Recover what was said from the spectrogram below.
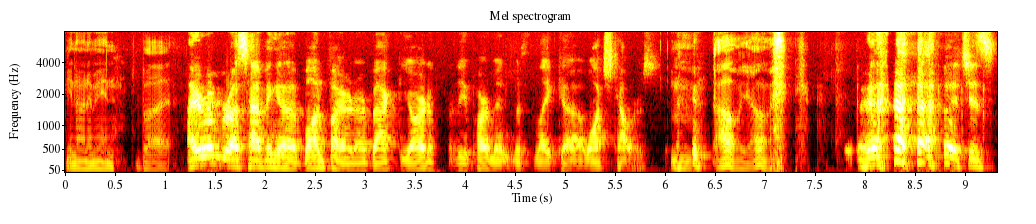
You know what I mean? But I remember us having a bonfire in our backyard of the apartment with like uh, watchtowers, mm, oh yeah, which is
